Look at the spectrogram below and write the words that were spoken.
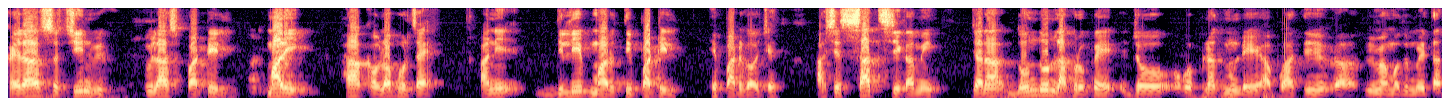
कैलास सचिन वि विलास पाटील माळी हा कोल्हापूरचा आहे. आणि दिलीप मारुती पाटील हे पाटगावचे आहेत. असे सात शेक आम्ही ज्यांना दोन दोन लाख रुपये जो गोपीनाथ मुंडे अपघाती विम्यामधून मिळतात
